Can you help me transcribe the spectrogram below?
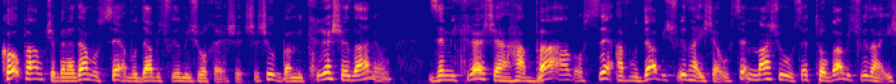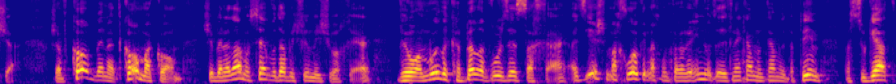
כל פעם כשבן אדם עושה עבודה בשביל מישהו אחר, ששוב, במקרה שלנו, זה מקרה שהבעל עושה עבודה בשביל האישה, הוא עושה משהו, הוא עושה טובה בשביל האישה. עכשיו, כל, בין, כל מקום שבן אדם עושה עבודה בשביל מישהו אחר, והוא אמור לקבל עבור זה שכר, אז יש מחלוקת, אנחנו כבר ראינו את זה לפני כמה וכמה דפים, בסוגיית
